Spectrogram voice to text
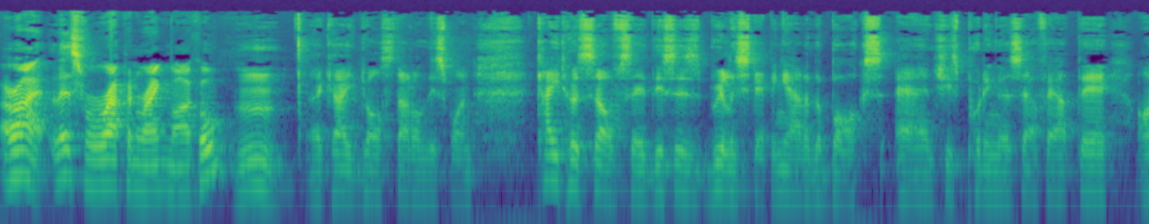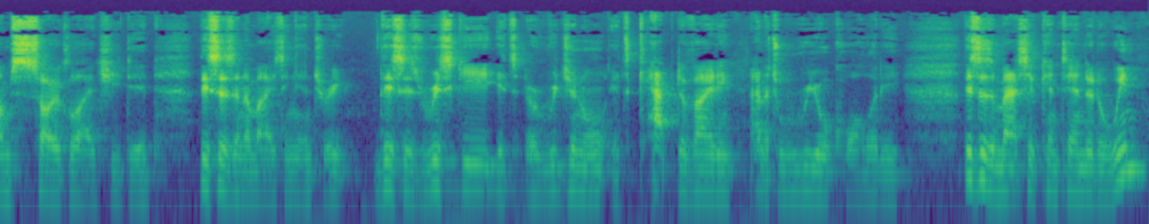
All right, let's wrap and rank, Michael. Mm, okay, I'll start on this one. Kate herself said this is really stepping out of the box and she's putting herself out there. I'm so glad she did. This is an amazing entry. This is risky, it's original, it's captivating, and it's real quality. This is a massive contender to win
